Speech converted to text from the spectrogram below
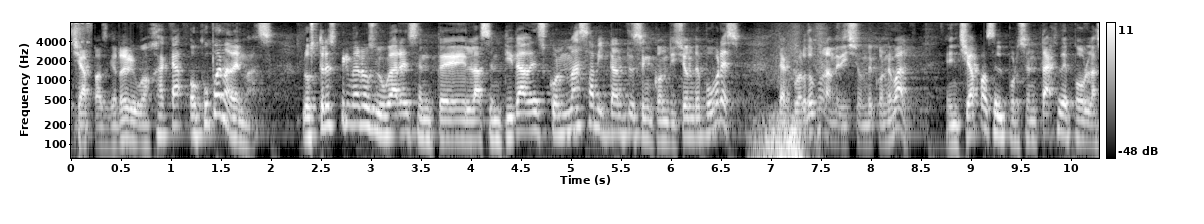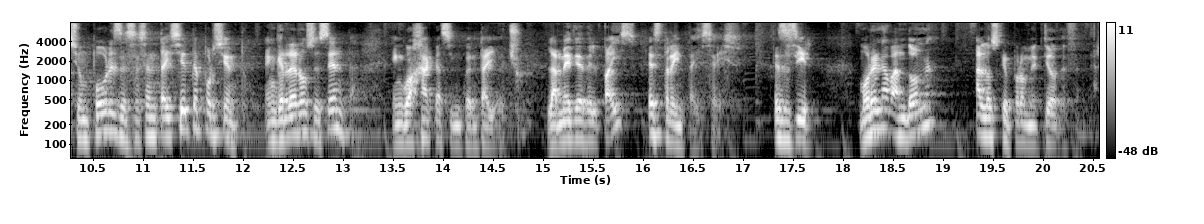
Chiapas, Guerrero y Oaxaca ocupan además los tres primeros lugares entre las entidades con más habitantes en condición de pobreza, de acuerdo con la medición de Coneval. En Chiapas el porcentaje de población pobre es de 67%, en Guerrero 60%, en Oaxaca 58%. La media del país es 36%. Es decir, Morena abandona a los que prometió defender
